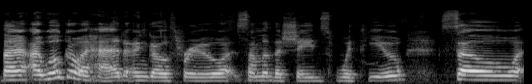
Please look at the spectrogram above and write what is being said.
but I will go ahead and go through some of the shades with you. So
